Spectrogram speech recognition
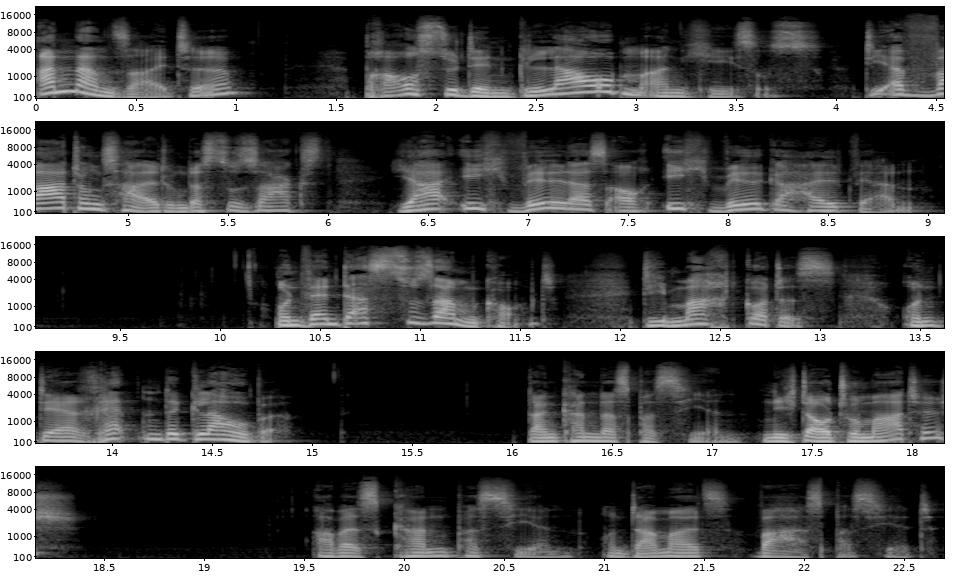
anderen Seite brauchst du den Glauben an Jesus, die Erwartungshaltung, dass du sagst, ja, ich will das auch, ich will geheilt werden. Und wenn das zusammenkommt, die Macht Gottes und der rettende Glaube, dann kann das passieren. Nicht automatisch, aber es kann passieren. Und damals war es passiert.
